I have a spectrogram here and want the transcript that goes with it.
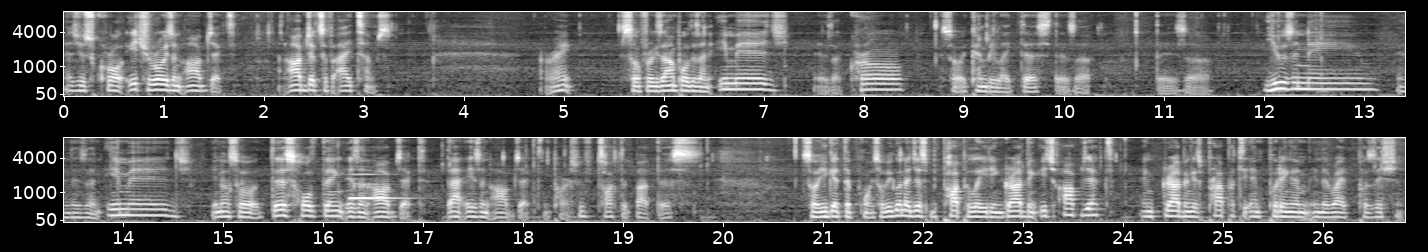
As you scroll, each row is an object, an object of items. All right. So for example, there's an image, there's a crow. So it can be like this. There's a, there's a, username and there's an image you know so this whole thing is an object that is an object in parse we've talked about this so you get the point so we're going to just be populating grabbing each object and grabbing its property and putting them in the right position,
